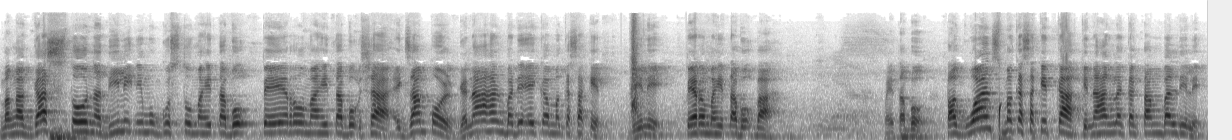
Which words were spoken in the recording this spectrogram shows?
Mga gasto na dili nimo gusto mahitabo pero mahitabo siya. Example, ganahan ba di ay ka magkasakit? Dili, pero mahitabo ba? Mahitabo. Pag once magkasakit ka, kinahanglan kag tambal dili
